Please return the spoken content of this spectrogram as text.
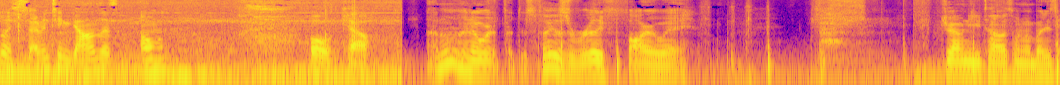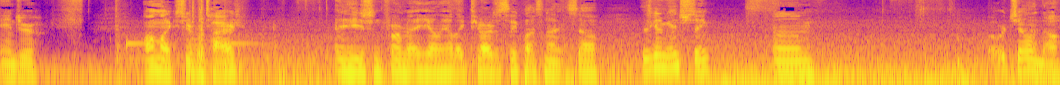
Only 17 gallons. That's almost. Holy cow. I don't really know where to put this. I feel like this is really far away. Driving to Utah with one of my buddies, Andrew. I'm like super tired. And he just informed that he only had like two hours of sleep last night. So this is gonna be interesting. Um, but we're chilling though.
